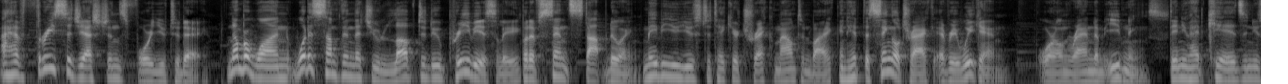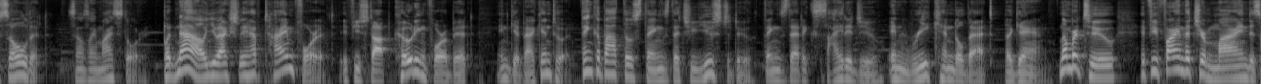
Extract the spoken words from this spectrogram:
I have three suggestions for you today. Number one, what is something that you loved to do previously but have since stopped doing? Maybe you used to take your Trek mountain bike and hit the single track every weekend or on random evenings. Then you had kids and you sold it. Sounds like my story. But now you actually have time for it if you stop coding for a bit and get back into it. Think about those things that you used to do, things that excited you, and rekindle that again. Number two, if you find that your mind is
